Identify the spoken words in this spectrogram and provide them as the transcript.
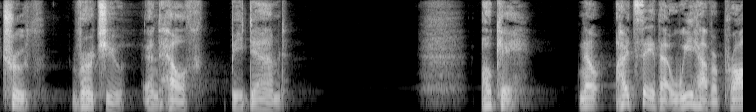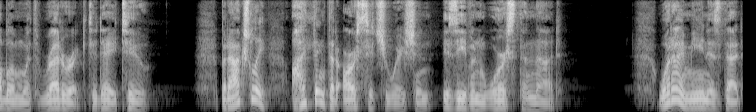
Truth, virtue, and health be damned. Okay, now I'd say that we have a problem with rhetoric today too. But actually, I think that our situation is even worse than that. What I mean is that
